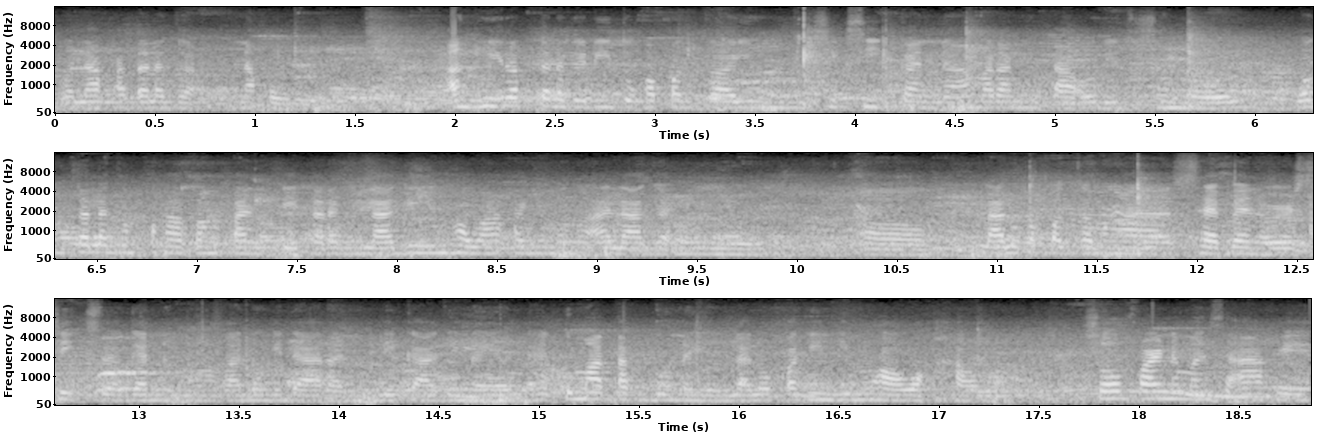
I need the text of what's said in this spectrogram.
wala ka talaga, nako. Ang hirap talaga dito kapag ka yung siksikan na maraming tao dito sa mall, huwag talagang pakakampante, talagang lagi yung hawakan yung mga alaga ninyo. Uh, lalo kapag ka mga 7 or 6, uh, ganun, mga ganong idaran, delikado na yun. Eh, tumatakbo na yun, lalo pag hindi mo hawak-hawak. So far naman sa akin,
